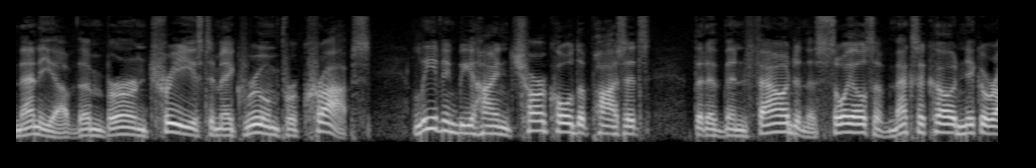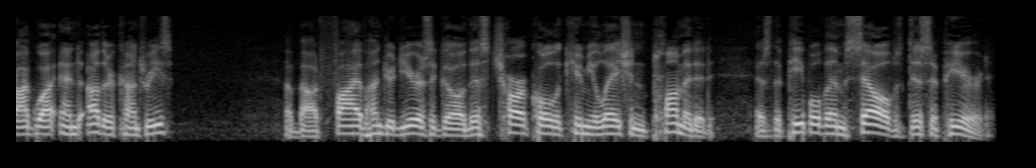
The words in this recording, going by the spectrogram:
Many of them burned trees to make room for crops, leaving behind charcoal deposits that have been found in the soils of Mexico, Nicaragua, and other countries. About 500 years ago, this charcoal accumulation plummeted as the people themselves disappeared.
